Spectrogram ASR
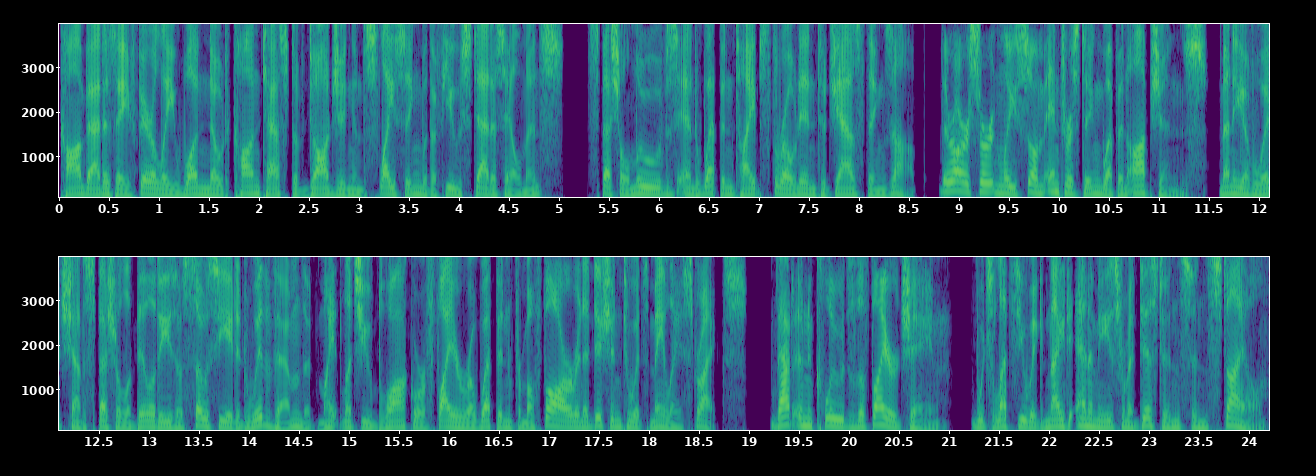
Combat is a fairly one note contest of dodging and slicing with a few status ailments. special moves, and weapon types thrown in to jazz things up. There are certainly some interesting weapon options, many of which have special abilities associated with them that might let you block or fire a weapon from afar in addition to its melee strikes. That includes the Fire Chain, which lets you ignite enemies from a distance in style,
